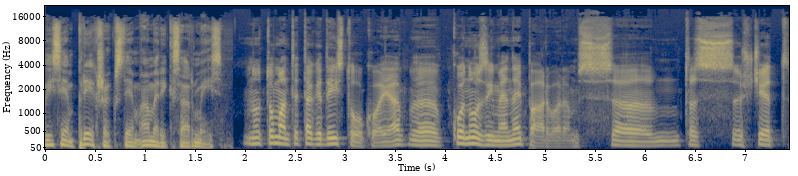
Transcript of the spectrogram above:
visiem priekšrakstiem Amerikas armijas. Nu, tu man te tagad iztulkoji, ja? ko nozīmē nepārvarams. Tas šķiet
